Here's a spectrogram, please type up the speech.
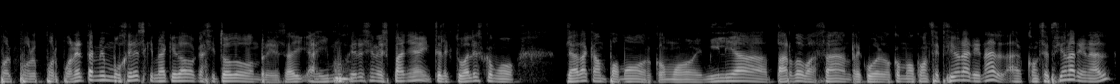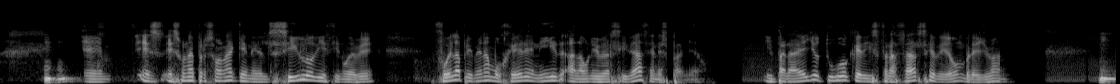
por, por, poner también mujeres que me ha quedado casi todo hombres. Hay, hay mujeres en España intelectuales como Clara Campomor, como Emilia Pardo Bazán, recuerdo, como Concepción Arenal. Concepción Arenal eh, es, es, una persona que en el siglo XIX fue la primera mujer en ir a la universidad en España. Y para ello tuvo que disfrazarse de hombre, Joan. Mm.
